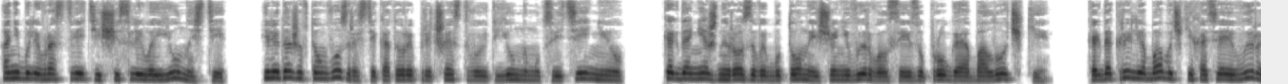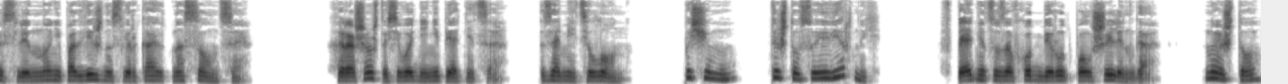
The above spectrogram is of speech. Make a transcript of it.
Они были в расцвете счастливой юности или даже в том возрасте, который предшествует юному цветению, когда нежный розовый бутон еще не вырвался из упругой оболочки, когда крылья бабочки хотя и выросли, но неподвижно сверкают на солнце. «Хорошо, что сегодня не пятница», — заметил он. «Почему? Ты что, суеверный?» «В пятницу за вход берут полшиллинга». «Ну и что?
